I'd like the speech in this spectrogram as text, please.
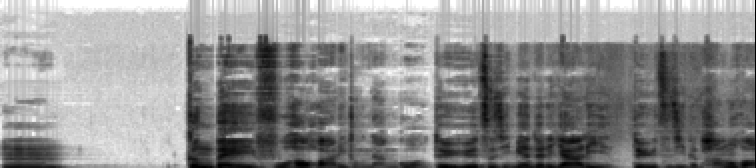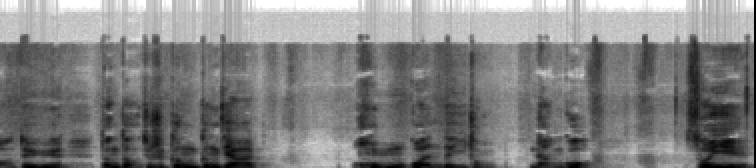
嗯、更被符号化的一种难过。对于自己面对的压力，对于自己的彷徨，对于等等，就是更更加宏观的一种难过。所以，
